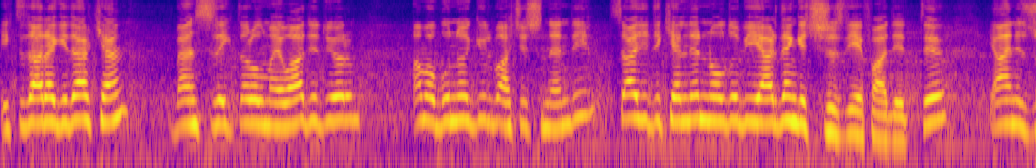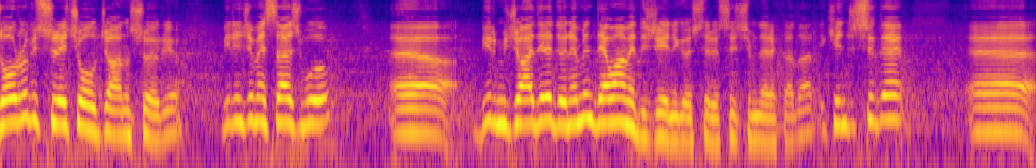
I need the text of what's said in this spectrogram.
iktidara giderken ben size iktidar olmayı vaat ediyorum ama bunu gül bahçesinden değil sadece dikenlerin olduğu bir yerden geçeceğiz diye ifade etti. Yani zorlu bir süreç olacağını söylüyor. Birinci mesaj bu. Ee, bir mücadele döneminin devam edeceğini gösteriyor seçimlere kadar. İkincisi de e,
